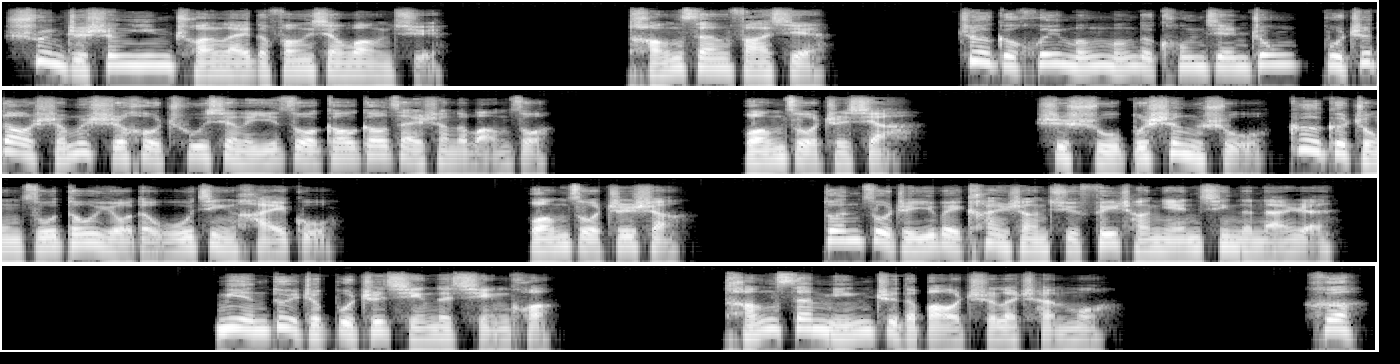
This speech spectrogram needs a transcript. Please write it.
顺着声音传来的方向望去，唐三发现这个灰蒙蒙的空间中，不知道什么时候出现了一座高高在上的王座。王座之下是数不胜数、各个种族都有的无尽骸骨。王座之上端坐着一位看上去非常年轻的男人。面对着不知情的情况，唐三明智的保持了沉默。呵。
